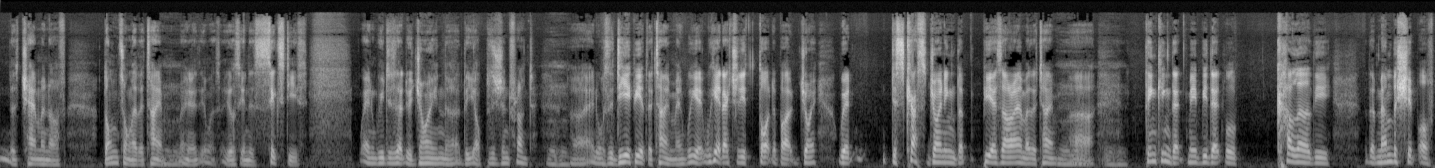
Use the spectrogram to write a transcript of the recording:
the chairman of Dong Zong at the time, mm-hmm. it, was, it was in the 60s. And we decided to join the, the opposition front, mm-hmm. uh, and it was the DAP at the time. And we had, we had actually thought about join. We had discussed joining the PSRM at the time, mm-hmm. uh, mm-hmm thinking that maybe that will color the the membership of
